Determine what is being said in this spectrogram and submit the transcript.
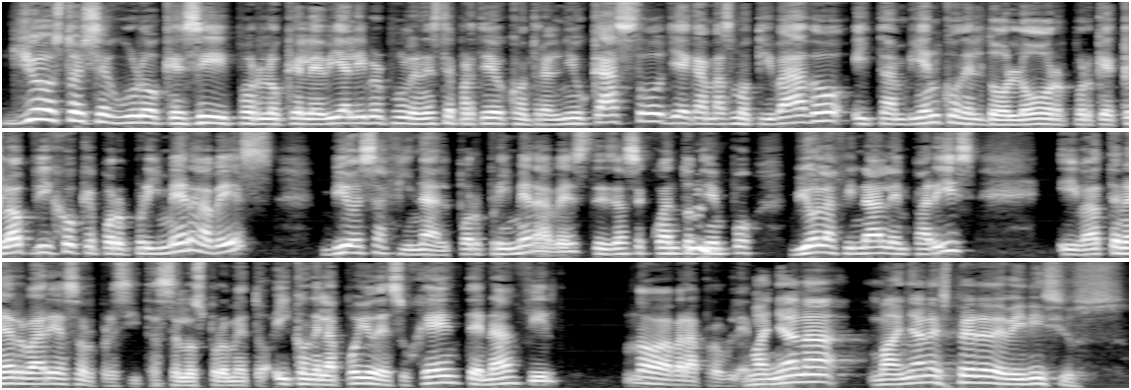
Yo estoy seguro que sí, por lo que le vi a Liverpool en este partido contra el Newcastle, llega más motivado y también con el dolor, porque Klopp dijo que por primera vez vio esa final, por primera vez desde hace cuánto mm. tiempo vio la final en París y va a tener varias sorpresitas, se los prometo. Y con el apoyo de su gente en Anfield, no habrá problema. Mañana, mañana espere de Vinicius.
